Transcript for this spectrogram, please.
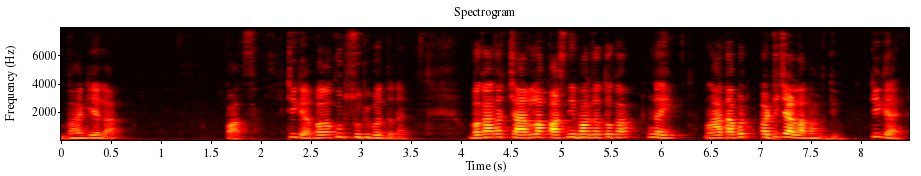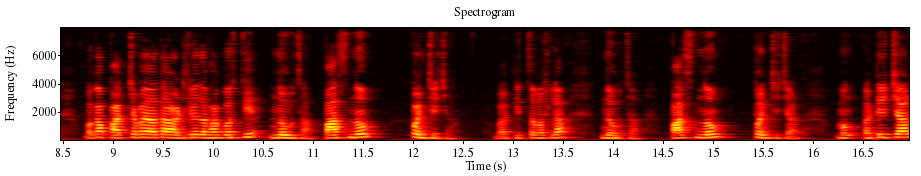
भागेला पाच. ठीक आहे? बघा खूप सोपी पद्धत आहे. बघा आता चारला पाचनी भाग जातो का? नाही. मग आता आपण अठ्ठेचाळला भाग देऊ. ठीक आहे? बघा पाचच्या पाच आता अठ्ठेचाळीचा भाग बसते नऊचा. पाच नम पंचेचाळ. बाकीचा बसला? नऊचा. पाच नम पंचेचाळ. मग अठ्ठेचाळ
